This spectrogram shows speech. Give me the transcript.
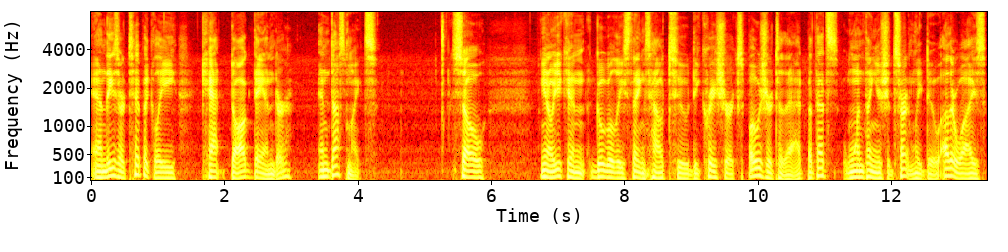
And these are typically cat dog dander and dust mites. So, you know, you can Google these things how to decrease your exposure to that, but that's one thing you should certainly do. Otherwise,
